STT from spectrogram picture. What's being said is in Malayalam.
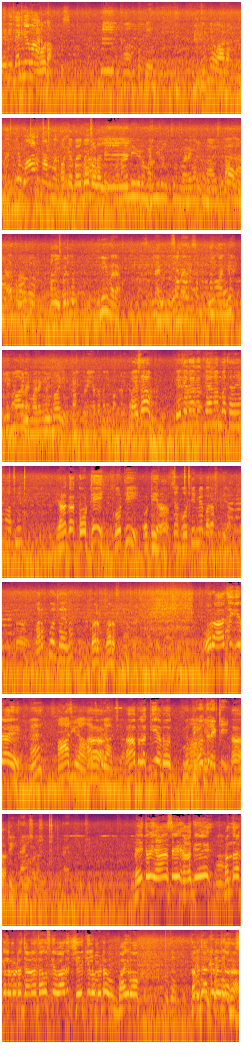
ശരി ധന്യവാദം ഓടാ ആ ഓക്കെ ധന്യവാദം ധന്യവാദം എന്നാണ് പറഞ്ഞത് ഓക്കെ ബൈ ബൈ മണാലി മണാലിയുടെ മഞ്ഞുകൾക്കും മരങ്ങൾക്കും അതെ ഇവിടുന്ന് ഇനിയും വരാം അല്ലേ ഈ സമയം ഈ മഞ്ഞും മക്കളെ മരങ്ങളും ഹിമാലയം പ്രിയതമനി മക്കളും भाई साहब ये जगह का क्या नाम बताया आपने यहाँ का कोठी कोठी कोठी हाँ अच्छा कोठी में बर्फ गिरा बर्फ बोलते हैं ना बर्फ बर्फ और आज ही गिरा है हैं आज गिरा आज हाँ। गिरा अच्छा। आप लकी है बहुत। बहुत हाँ। लकी। हाँ। नहीं तो यहाँ से आगे हाँ। पंद्रह किलोमीटर जाना था उसके बाद छह किलोमीटर बाई वॉक तब जाके मिलता था।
